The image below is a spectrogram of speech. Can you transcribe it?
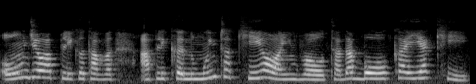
Onde eu aplico, eu tava aplicando muito aqui, ó, em volta da boca e aqui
